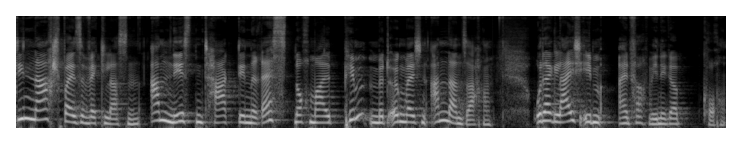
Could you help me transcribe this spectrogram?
die Nachspeise weglassen, am nächsten Tag den Rest nochmal pimpen mit irgendwelchen anderen Sachen oder gleich eben einfach weniger kochen.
